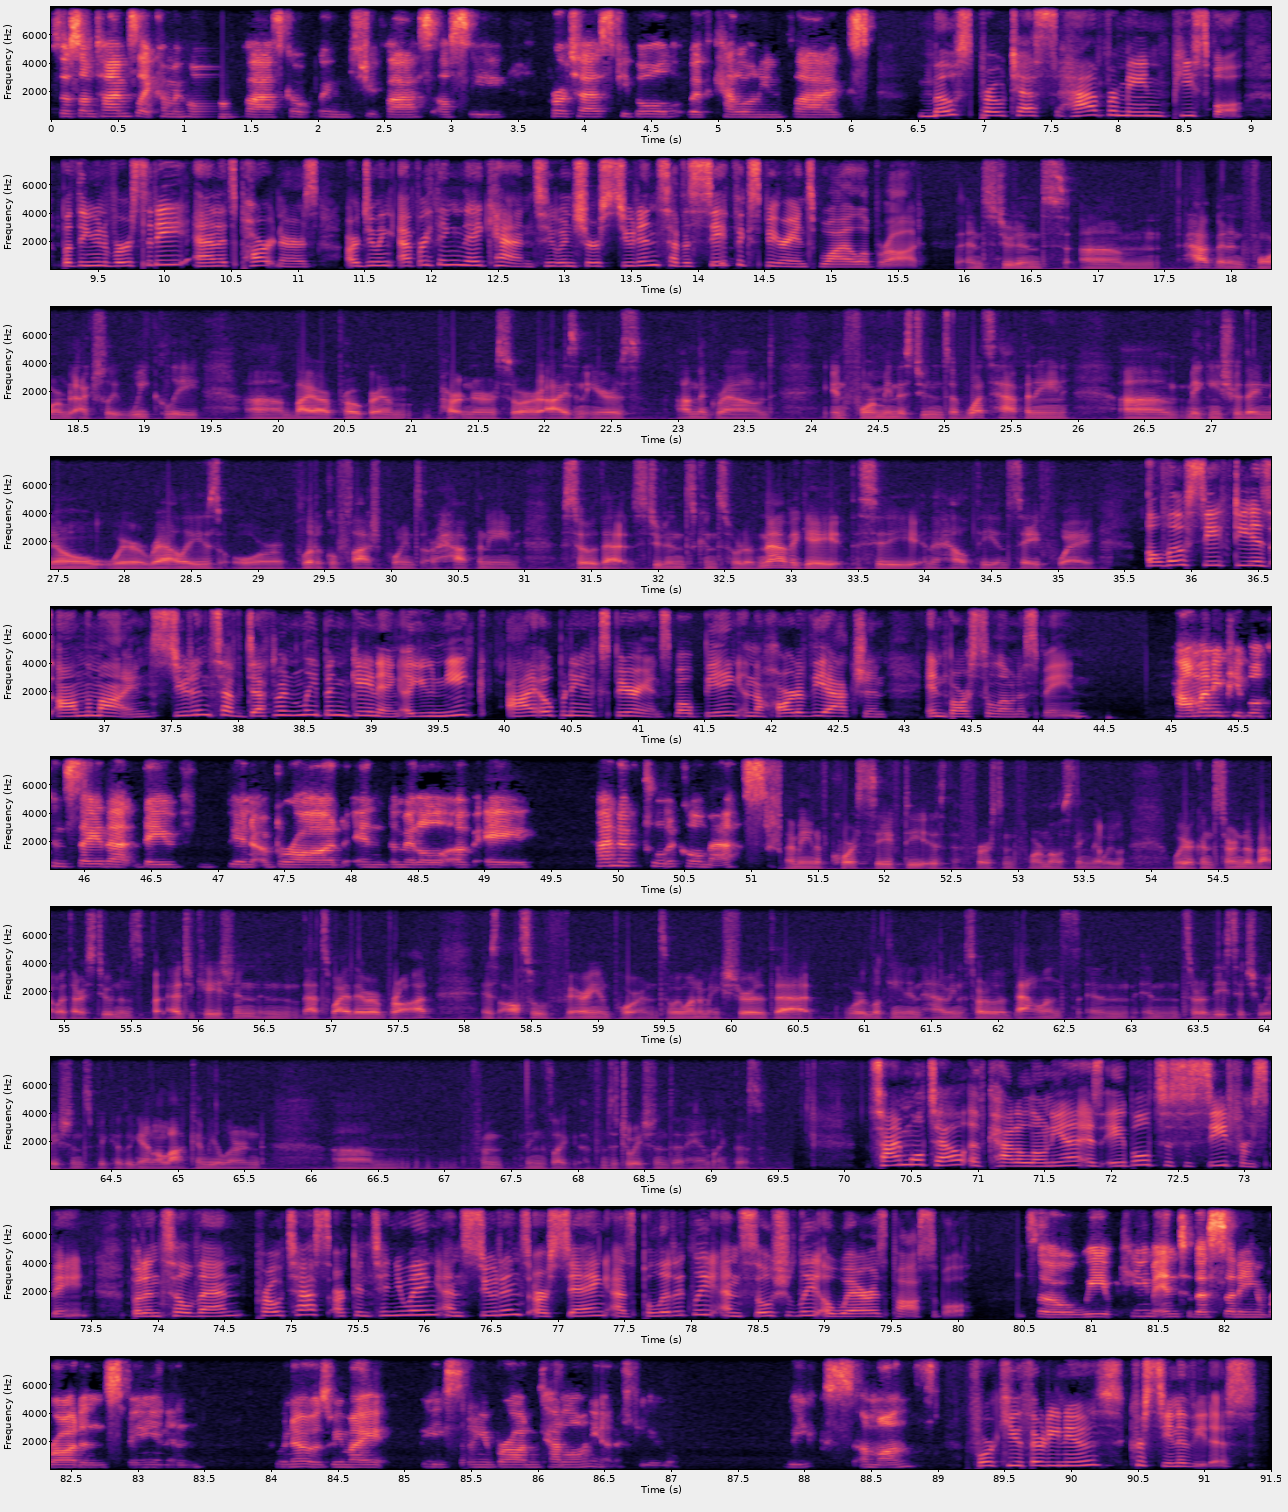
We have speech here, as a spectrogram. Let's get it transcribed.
So sometimes, like coming home from class, going to class, I'll see protests, people with Catalonian flags. Most protests have remained peaceful, but the university and its partners are doing everything they can to ensure students have a safe experience while abroad. And students um, have been informed actually weekly um, by our program partners, so our eyes and ears on the ground, informing the students of what's happening, um, making sure they know where rallies or political flashpoints are happening so that students can sort of navigate the city in a healthy and safe way. Although safety is on the mind, students have definitely been gaining a unique, eye opening experience while being in the heart of the action in Barcelona, Spain. How many people can say that they've been abroad in the middle of a kind of political mess. I mean, of course, safety is the first and foremost thing that we, we are concerned about with our students, but education, and that's why they're abroad, is also very important. So we want to make sure that we're looking and having sort of a balance in, in sort of these situations because, again, a lot can be learned um, from things like, from situations at hand like this. Time will tell if Catalonia is able to secede from Spain, but until then, protests are continuing and students are staying as politically and socially aware as possible. So we came into this studying abroad in Spain, and who knows, we might be studying abroad in Catalonia in a few weeks, a month. For Q30 News, Christina Vitas.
